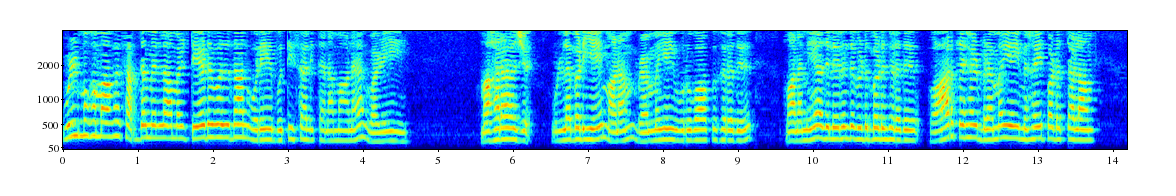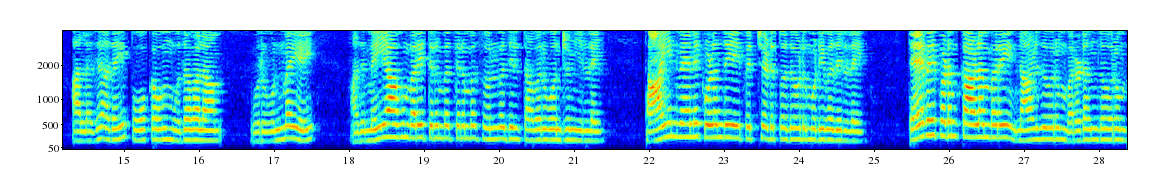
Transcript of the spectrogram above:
உள்முகமாக சப்தமில்லாமல் தேடுவதுதான் ஒரே புத்திசாலித்தனமான வழி. மகாராஜ் உள்ளபடியே மனம் பிரம்மையை உருவாக்குகிறது. மனமே அதிலிருந்து விடுபடுகிறது. வார்த்தைகள் பிரம்மையை மிகைப்படுத்தலாம் அல்லது அதை போக்கவும் உதவலாம். ஒரு உண்மையை அது மெய்யாகும் வரை திரும்ப திரும்ப சொல்வதில் தவறு ஒன்றும் இல்லை. தாயின் வேலை குழந்தையை பெற்றெடுப்பதோடு முடிவதில்லை. தேவைப்படும் காலம் வரை நாள்தோறும் வருடந்தோறும்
